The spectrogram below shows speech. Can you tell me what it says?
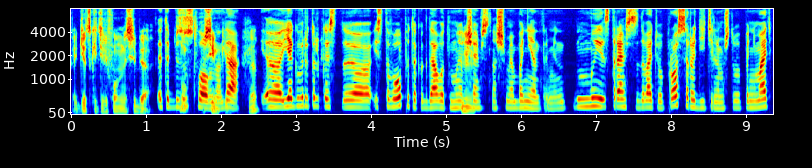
детский телефон на себя. Это Ну, безусловно, симки, да. да? Э, Я говорю только из, э, из того опыта, когда вот мы общаемся с нашими абонентами. Мы стараемся задавать вопросы родителям, чтобы понимать,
